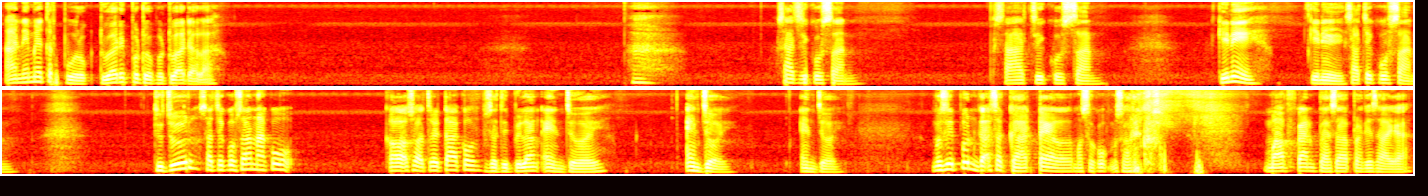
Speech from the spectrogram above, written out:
Anime terburuk 2022 adalah Sachiko-san Sachiko-san Gini, gini, Sachiko-san Jujur, Sachiko-san aku kalau soal cerita aku bisa dibilang enjoy, enjoy, enjoy. Meskipun nggak segatel, masukku, sorry, maafkan bahasa Prancis saya.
